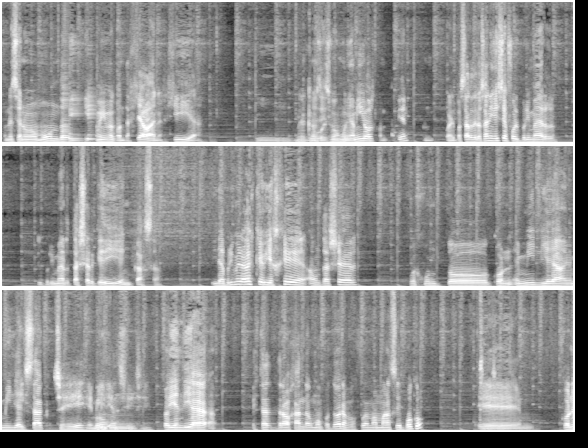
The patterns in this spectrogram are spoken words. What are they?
con ese nuevo mundo y a mí me contagiaba energía. Y nos hicimos muy amigos también con el pasar de los años. Y ese fue el primer, el primer taller que di en casa. Y la primera vez que viajé a un taller fue junto con Emilia, Emilia Isaac. Sí, Emilia, sí, sí. Hoy en día está trabajando como fotógrafo, fue mamá hace poco. Eh, con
